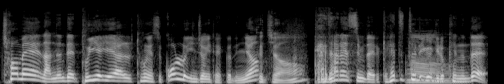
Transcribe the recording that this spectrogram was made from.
처음에 났는데 VAR을 통해서 골로 인정이 됐거든요. 그렇죠. 대단했습니다. 이렇게 해트트릭을 어. 기록했는데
